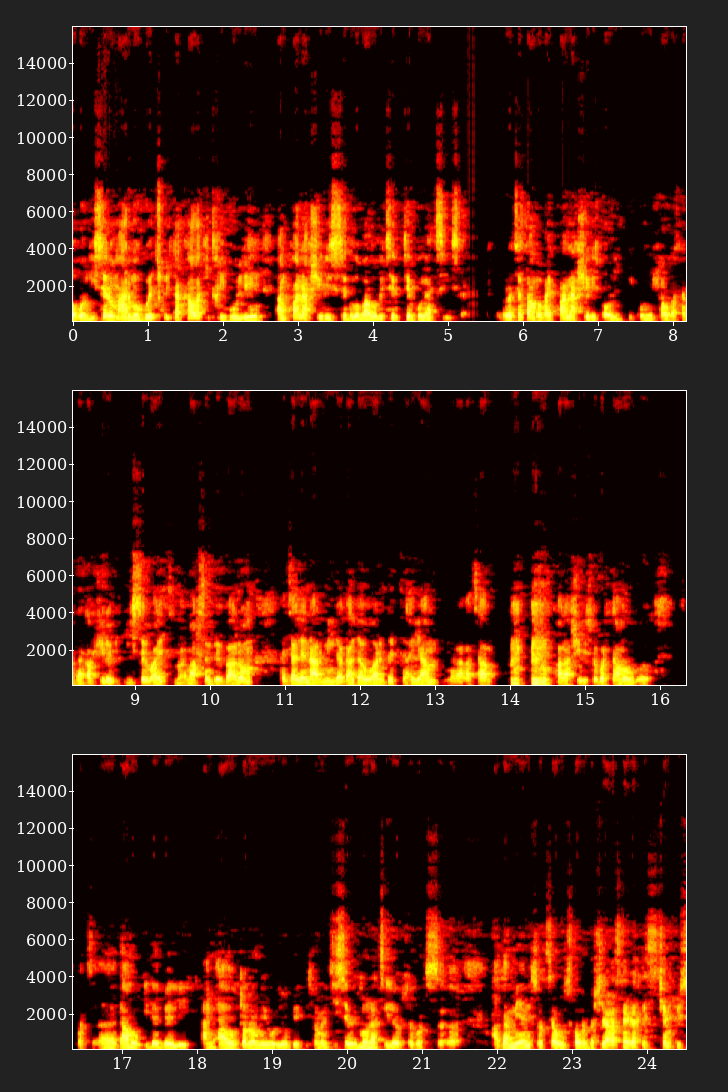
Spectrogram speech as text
ოღონდ ისე რომ არ მოგვეწყვიტა ქალაქი ტყიბული ამ ქვანახშირის გლობალური ცირკულაციისგან. როცა თამბობ აი ქვანახშირის პოლიტიკურ მნიშვნელობასთან დაკავშირებით ისე ვაით მახსენდება რომ აი ძალიან არ მინდა გადავარდეთ აი ამ რაღაცა ქვანახშირის როგორც ვთქვათ დამოუკიდებელი ან ავტონომიური ობიექტის რომელიც ისევე მონაწილეობს როგორც ადამიანის სოციალურ ცხოვრებაში. რაღაცნაირად ეს ჩემთვის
